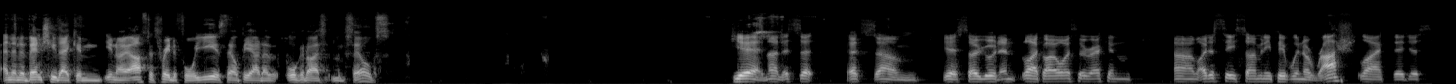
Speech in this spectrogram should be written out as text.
and then eventually they can you know after three to four years they'll be able to organize it themselves. Yeah, no, that's that. That's um, yeah, so good. And like, I also reckon, um, I just see so many people in a rush. Like they're just,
